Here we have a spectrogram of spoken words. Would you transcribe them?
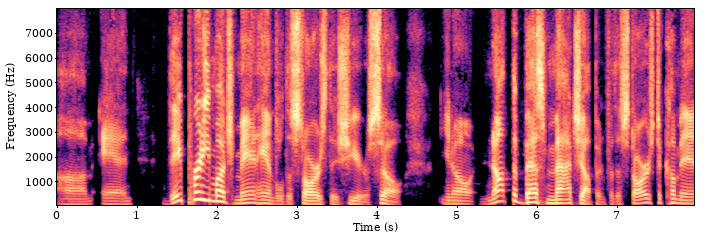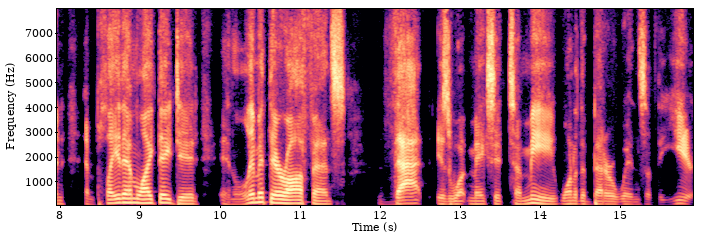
Um, and they pretty much manhandle the Stars this year. So, you know, not the best matchup. And for the Stars to come in and play them like they did and limit their offense, that is what makes it, to me, one of the better wins of the year.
